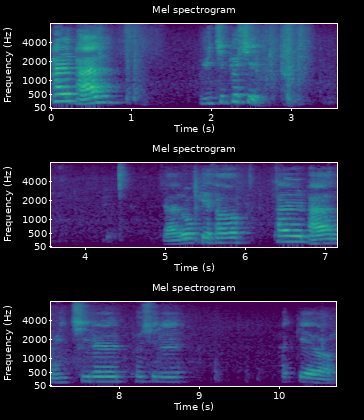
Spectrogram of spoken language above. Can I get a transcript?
팔반 위치 표시. 자, 이렇게 해서 팔반 위치를 표시를 할게요.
